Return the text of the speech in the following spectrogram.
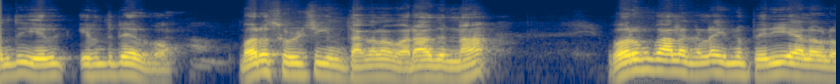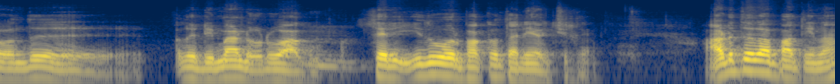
வந்து இரு இருந்துகிட்டே இருக்கும். மறுசுழற்சிக்கு இந்த தங்கம்லாம் வராதுன்னா வரும் காலங்களில் இன்னும் பெரிய அளவில் வந்து அது டிமாண்ட் உருவாகும். சரி இது ஒரு பக்கம் தனியாக வச்சுருக்கேன். அடுத்ததாக பார்த்தீங்கன்னா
